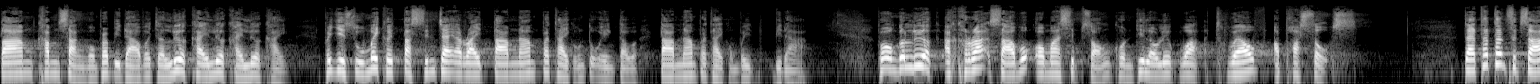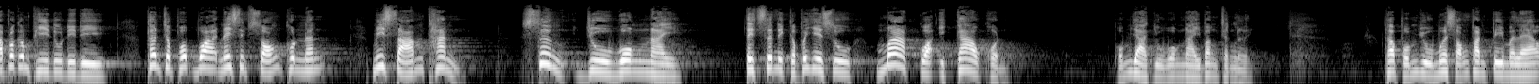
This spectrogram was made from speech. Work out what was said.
ตามคำสั่งของพระบิดาว่าจะเลือกใครเลือกใครเลือกใคร พระเยซูไม่เคยตัดสินใจอะไรตามน้ำพระทัยของตัวเองแต่ว่าตามน้ำพระทัยของพระบิดา พระองค์ก็เลือกอัครสาวกออกมาสิบสองคนที่เราเรียกว่า 12 apostles แต่ถ้าท่านศึกษาพระคัมภีร์ดูดีๆ ท่านจะพบว่าในสิบสองคนนั้นมีสามท่าน ซึ่งอยู่วงในติดสนิทกับพระเยซูมากกว่าอีกเก้าคน ผมอยากอยู่วงในบ้างจังเลย ถ้าผมอยู่เมื่อสองพันปีมาแล้ว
